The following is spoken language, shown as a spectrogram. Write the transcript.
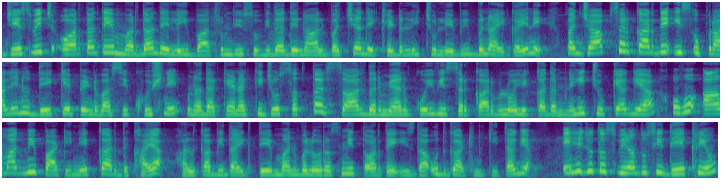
ਜਿਸ ਵਿੱਚ ਔਰਤਾਂ ਤੇ ਮਰਦਾਂ ਦੇ ਲਈ ਬਾਥਰੂਮ ਦੀ ਸੁਵਿਧਾ ਦੇ ਨਾਲ ਬੱਚਿਆਂ ਦੇ ਖੇਡਣ ਲਈ ਝੂਲੇ ਵੀ ਬਣਾਏ ਗਏ ਨੇ। ਪੰਜਾਬ ਸਰਕਾਰ ਦੇ ਇਸ ਉਪਰਾਲੇ ਨੂੰ ਦੇਖ ਕੇ ਪਿੰਡ ਵਾਸੀ ਖੁਸ਼ ਨੇ। ਉਹਨਾਂ ਦਾ ਕਹਿਣਾ ਕਿ ਜੋ 70 ਸਾਲ ਦਰਮਿਆਨ ਕੋਈ ਵੀ ਸਰਕਾਰ ਵੱਲੋਂ ਇਹ ਕਦਮ ਨਹੀਂ ਚੁੱਕਿਆ ਗਿਆ, ਉਹ ਆਮ ਆਦਮੀ ਪਾਰਟੀ ਨੇ ਕਰ ਦਿਖਾਇਆ। ਹਲਕਾ ਵਿਧਾਇਕ ਦੇ ਮਨ ਵੱਲੋਂ ਰਸਮੀ ਤੌਰ ਤੇ ਇਸ ਦਾ ਉਦਘਾਟਨ ਕੀਤਾ ਗਿਆ। ਇਹ ਜੋ ਤਸਵੀਰਾਂ ਤੁਸੀਂ ਦੇਖ ਰਹੇ ਹੋ,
